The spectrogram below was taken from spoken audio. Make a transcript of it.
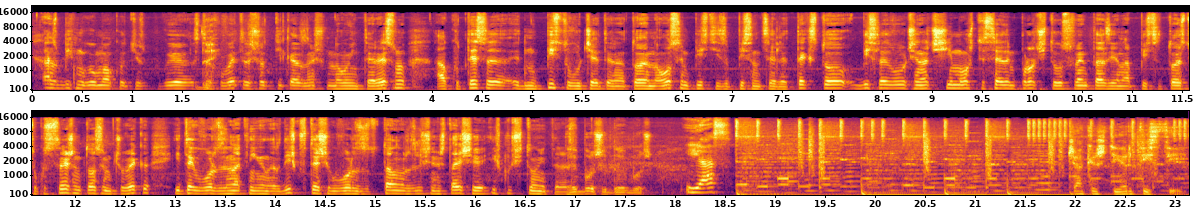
Аз бих могъл малко да ти успокоя страховете, защото ти каза нещо много интересно. Ако те са еднопистово четене, то е на 8 писти записан целият текст, то би следвало, че значи ще има още 7 прочита, освен тази една писта. Тоест, ако се срещнат 8 човека и те говорят за една книга на Радишков, те ще говорят за тотално различни неща и ще е изключително интересно. Дай Боже, дай Боже. И аз. Чакащи артисти.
